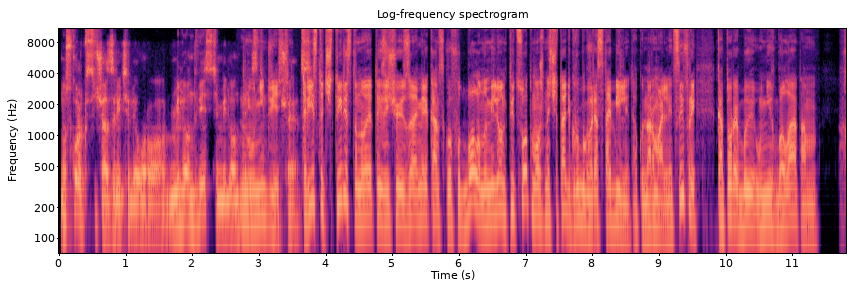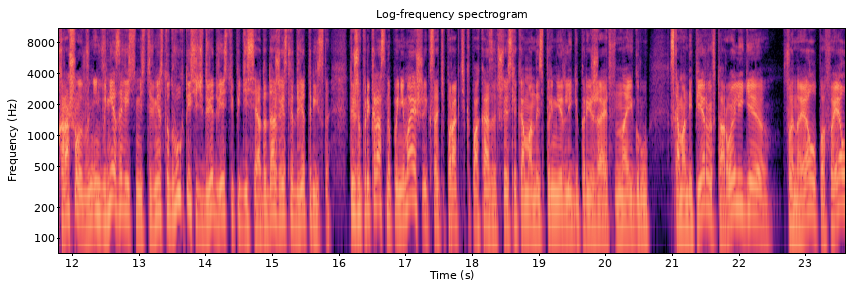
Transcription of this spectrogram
Ну, сколько сейчас зрителей у РО? Миллион двести, миллион триста? Ну, не двести. Триста, четыреста, но это еще из-за американского футбола. Но миллион пятьсот можно считать, грубо говоря, стабильной такой нормальной цифрой, которая бы у них была там Хорошо, вне зависимости, вместо 2000 2250, да даже если 2300. Ты же прекрасно понимаешь, и, кстати, практика показывает, что если команда из премьер-лиги приезжает на игру с командой первой, второй лиги, ФНЛ, ПФЛ,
